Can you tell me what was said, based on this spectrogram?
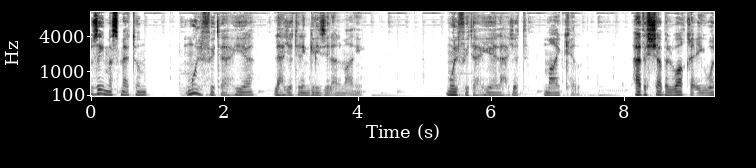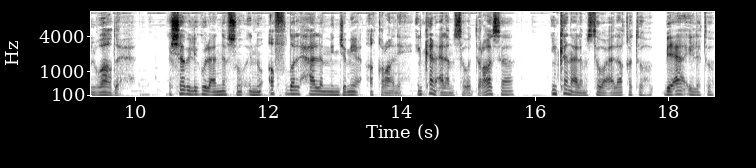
وزي ما سمعتم ملفتة هي لهجة الإنجليزي الألماني. ملفتة هي لهجة مايكل. هذا الشاب الواقعي والواضح. الشاب اللي يقول عن نفسه أنه أفضل حالا من جميع أقرانه إن كان على مستوى الدراسة إن كان على مستوى علاقته بعائلته.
